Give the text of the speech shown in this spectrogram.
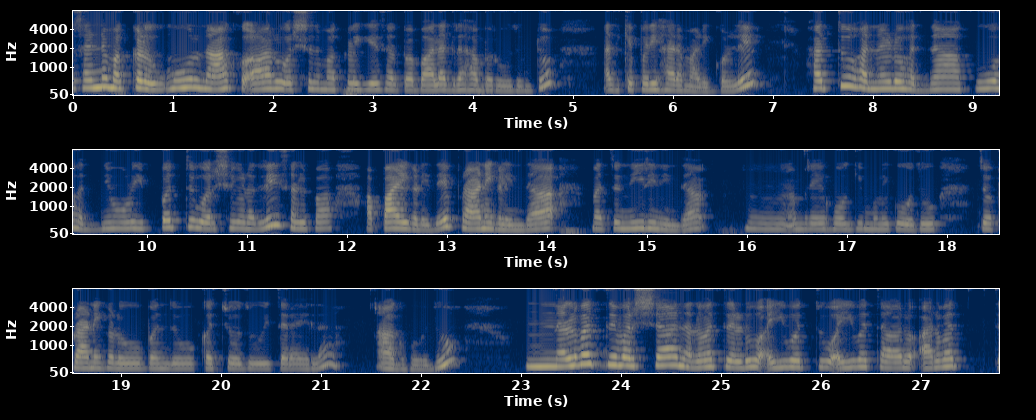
ಸಣ್ಣ ಮಕ್ಕಳು, ಮೂರು, ನಾಲ್ಕು, ಆರು ವರ್ಷದ ಮಕ್ಕಳಿಗೆ ಸ್ವಲ್ಪ ಬಾಲಗ್ರಹ ಬರುವುದುಂಟು. ಅದಕ್ಕೆ ಪರಿಹಾರ ಮಾಡಿಕೊಳ್ಳಿ. ಹತ್ತು, ಹನ್ನೆರಡು, ಹದಿನಾಲ್ಕು, ಹದಿನೇಳು, ಇಪ್ಪತ್ತು ವರ್ಷಗಳಲ್ಲಿ ಸ್ವಲ್ಪ ಅಪಾಯಗಳಿದೆ. ಪ್ರಾಣಿಗಳಿಂದ ಮತ್ತು ನೀರಿನಿಂದ ಅಂದರೆ ಹೋಗಿ ಮುಳುಗುವುದು ಅಥವಾ ಪ್ರಾಣಿಗಳು ಬಂದು ಕಚ್ಚೋದು ಈ ಥರ ಎಲ್ಲ ಆಗ್ಬೋದು. ನಲವತ್ತು ವರ್ಷ, ನಲವತ್ತೆರಡು, ಐವತ್ತು, ಐವತ್ತಾರು ಅರವತ್ತ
